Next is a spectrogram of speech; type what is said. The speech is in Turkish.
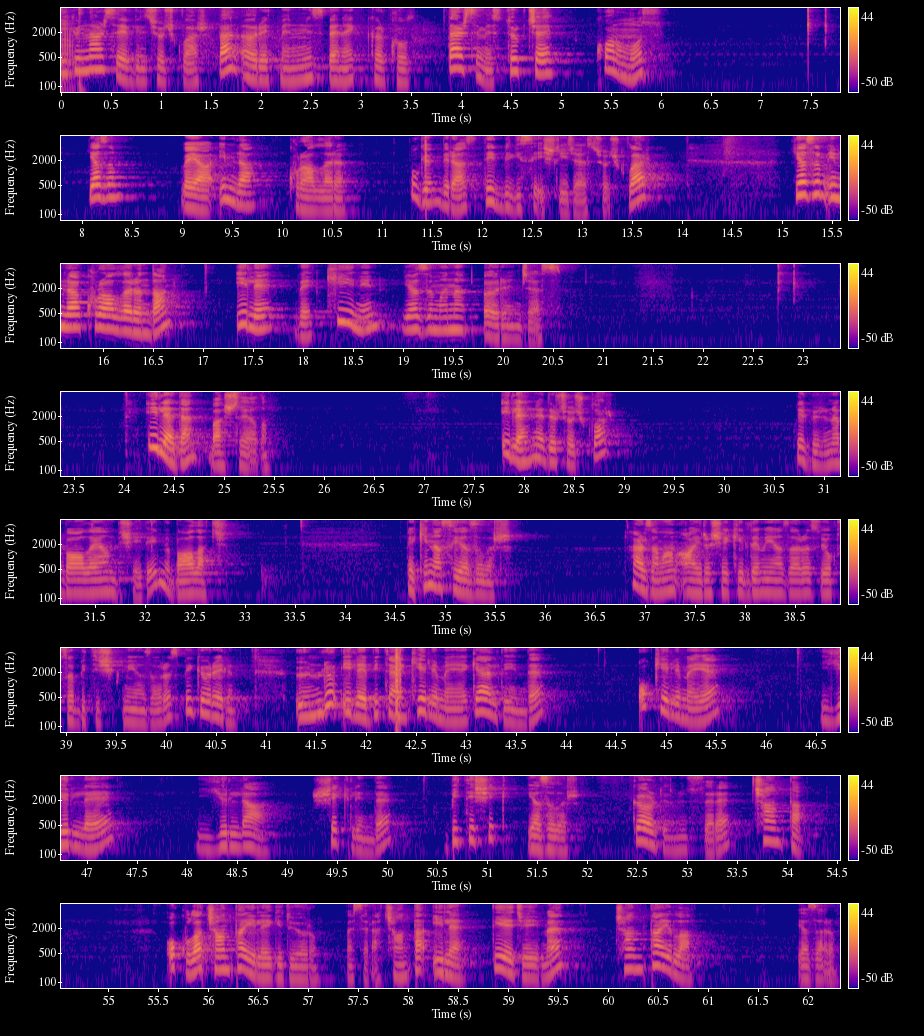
İyi günler sevgili çocuklar. Ben öğretmeniniz Benek Kırkul. Dersimiz Türkçe, konumuz yazım veya imla kuralları. Bugün biraz dil bilgisi işleyeceğiz çocuklar. Yazım imla kurallarından ile ve ki'nin yazımını öğreneceğiz. İle'den başlayalım. İle nedir çocuklar? Birbirine bağlayan bir şey değil mi? Bağlaç. Peki nasıl yazılır? Her zaman ayrı şekilde mi yazarız yoksa bitişik mi yazarız? Bir görelim. Ünlü ile biten kelimeye geldiğinde o kelimeye yille, yılla şeklinde bitişik yazılır. Gördüğünüz üzere çanta. Okula çanta ile gidiyorum. Mesela çanta ile diyeceğime çantayla yazarım.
